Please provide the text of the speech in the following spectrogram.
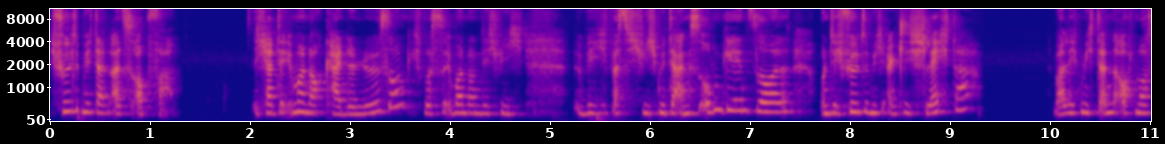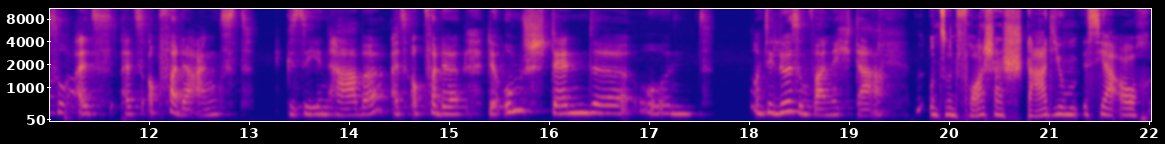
ich fühlte mich dann als Opfer. Ich hatte immer noch keine Lösung. Ich wusste immer noch nicht, wie ich wie ich, was ich, wie ich mit der Angst umgehen soll. Und ich fühlte mich eigentlich schlechter, weil ich mich dann auch noch so als, als Opfer der Angst gesehen habe, als Opfer der, der Umstände und, und die Lösung war nicht da. Und so ein Forscherstadium ist ja auch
